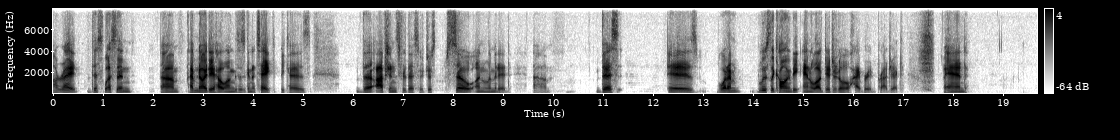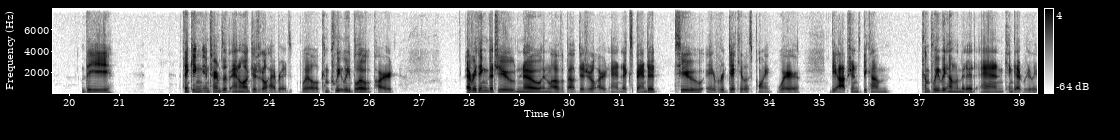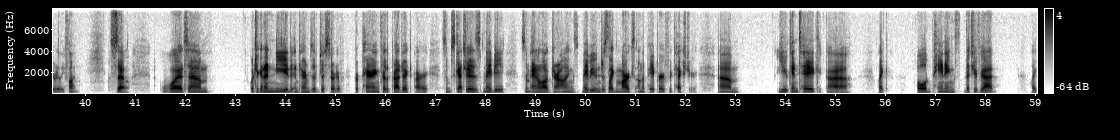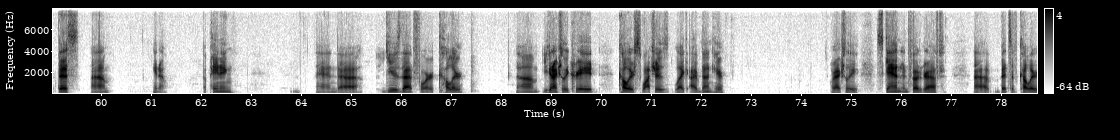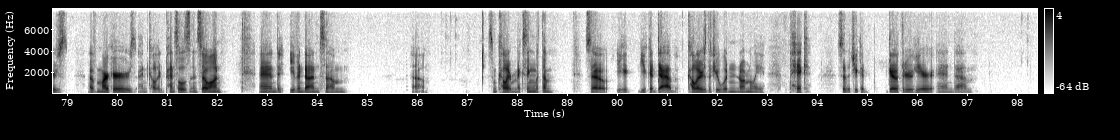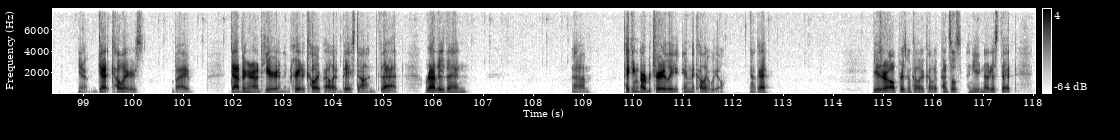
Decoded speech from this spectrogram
All right. This lesson, um, I have no idea how long this is going to take because the options for this are just so unlimited. Um, this is what I'm loosely calling the analog digital hybrid project. And the thinking in terms of analog digital hybrids will completely blow apart everything that you know and love about digital art and expand it to a ridiculous point where the options become completely unlimited and can get really, really fun. So, what um, what you're gonna need in terms of just sort of preparing for the project are some sketches, maybe some analog drawings, maybe even just like marks on the paper for texture. Um, you can take uh, like old paintings that you've got, like this, um, you know, a painting, and uh, use that for color. Um, you can actually create color swatches like I've done here. Or actually scanned and photographed uh, bits of colors of markers and colored pencils and so on and even done some uh, some color mixing with them. So you could, you could dab colors that you wouldn't normally pick so that you could go through here and um, you know get colors by dabbing around here and then create a color palette based on that rather than um, picking arbitrarily in the color wheel okay these are all Prismacolor color pencils, and you notice that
